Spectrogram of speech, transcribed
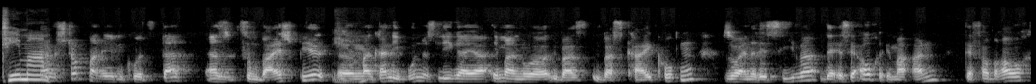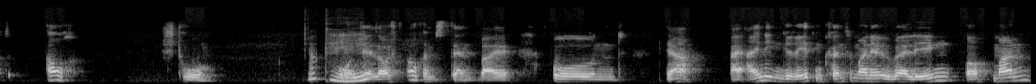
Thema. Dann stoppt man eben kurz. Da, also zum Beispiel, ja. äh, man kann die Bundesliga ja immer nur über, über Sky gucken. So ein Receiver, der ist ja auch immer an, der verbraucht auch Strom. Okay. Und der läuft auch im Standby. Und ja, bei einigen Geräten könnte man ja überlegen, ob man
